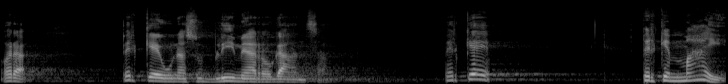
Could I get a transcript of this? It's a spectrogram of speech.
Ora, perché una sublime arroganza? Perché, perché mai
